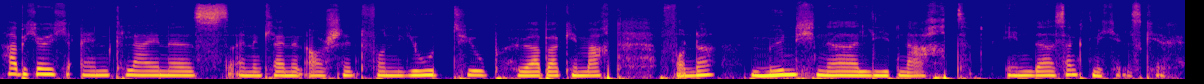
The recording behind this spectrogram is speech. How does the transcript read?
habe ich euch ein kleines, einen kleinen Ausschnitt von YouTube hörbar gemacht von der Münchner Liednacht in der St. Michaelskirche.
